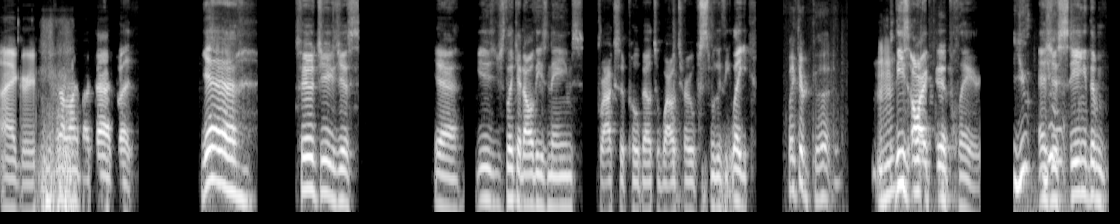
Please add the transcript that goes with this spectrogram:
I agree. You're not wrong about that, but yeah, Sergi just yeah. You just look at all these names: Broxah, Pobel, to Wild Turtle, Smoothie. Like Like they're good. hmm these are good players, You, and you just seeing them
